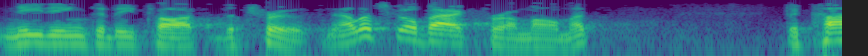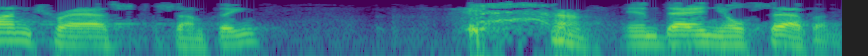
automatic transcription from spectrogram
needing to be taught the truth. Now let's go back for a moment to contrast something in Daniel 7.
